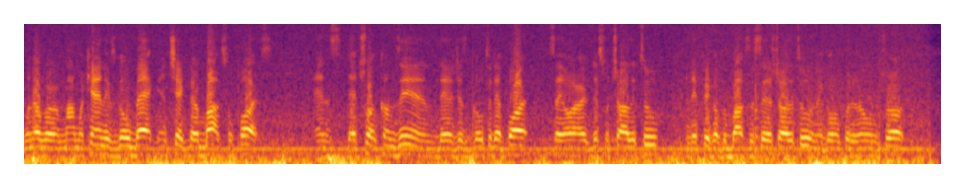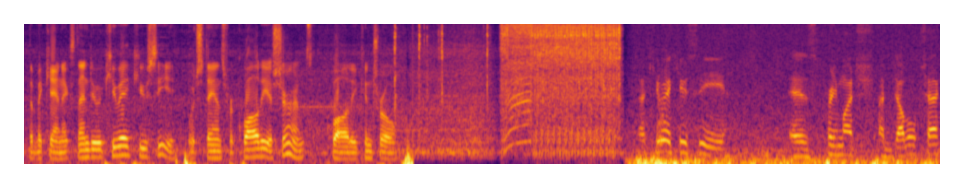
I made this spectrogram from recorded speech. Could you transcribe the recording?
whenever my mechanics go back and check their box for parts, and that truck comes in, they'll just go to that part, say, all right, this for Charlie 2, and they pick up the box that says Charlie 2 and they go and put it on the truck. The mechanics then do a QA/QC, which stands for Quality Assurance, Quality Control. A QA/QC is pretty much a double check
